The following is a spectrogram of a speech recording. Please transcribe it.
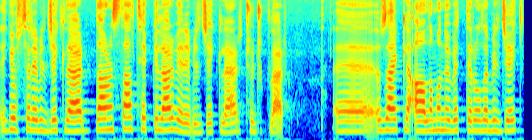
gösterebilecekler, davranışsal tepkiler verebilecekler çocuklar. Ee, özellikle ağlama nöbetleri olabilecek.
